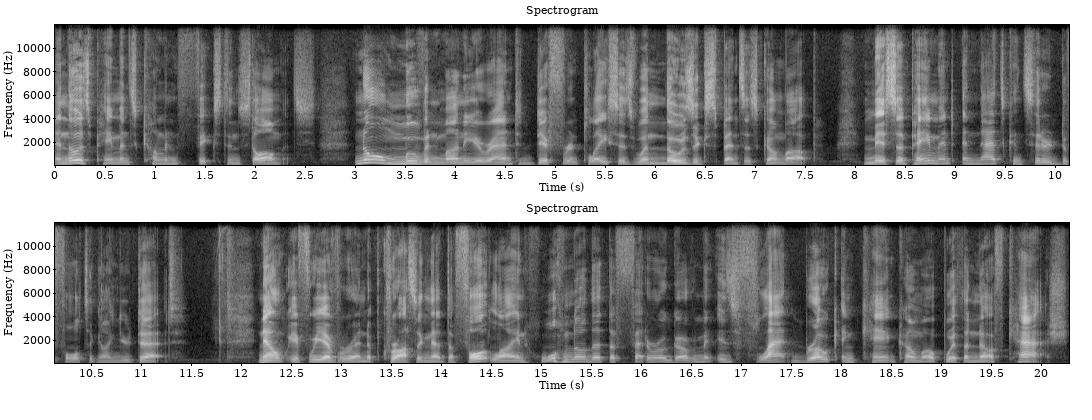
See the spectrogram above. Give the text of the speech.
And those payments come in fixed installments. No moving money around to different places when those expenses come up. Miss a payment and that's considered defaulting on your debt. Now, if we ever end up crossing that default line, we'll know that the federal government is flat broke and can't come up with enough cash.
